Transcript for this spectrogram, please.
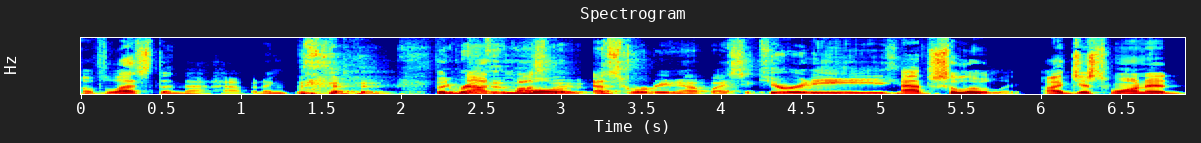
of less than that happening, but not more. Escorting out by security. Absolutely, I just wanted.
